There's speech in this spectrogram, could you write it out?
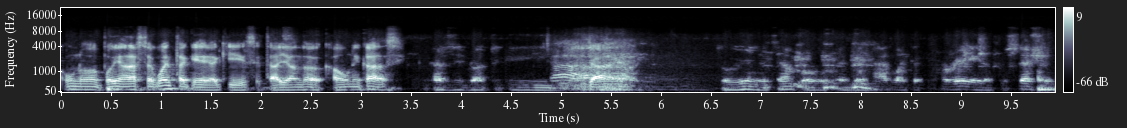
Uno podía darse cuenta que aquí se estaba llevando a cabo un Ekadasi. Ekadasi Brataki. Ah, Ya, So we were in the temple, and they had like a parade, a procession,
